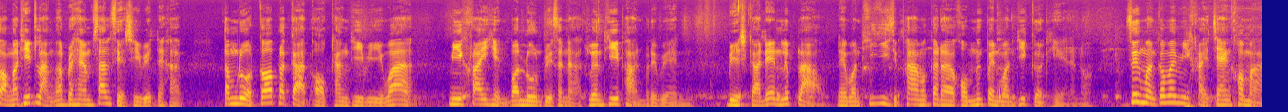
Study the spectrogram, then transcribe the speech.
สองอาทิตย์หลังอับราฮัมสันเสียชีวิตนะครับตำรวจก็ประกาศออกทางทีวีว่า มีใครเห็นบอลลูนปริศนาเคลื่อนที่ผ่านบริเวณบีชการ์เด้นหรือเปล่า ในวันที่ 25 มกราคม ซึ่งเป็นวันที่เกิดเหตุนะเนาะซึ่งมันก็ไม่มีใครแจ้งเข้ามา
